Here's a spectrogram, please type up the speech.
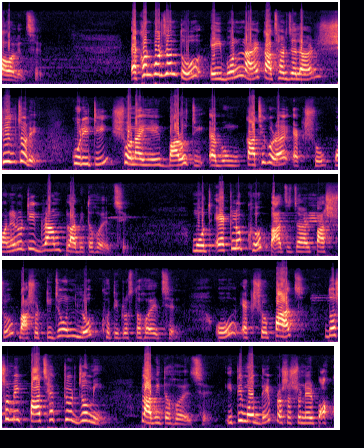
পাওয়া গেছে। এখন পর্যন্ত এই বন্যায় কাছাড় জেলার শিলচরে কুড়িটি, সোনাইয়ে বারোটি এবং কাঠিগোড়ায় একশো পনেরোটি গ্রাম প্লাবিত হয়েছে। মোট এক লক্ষ পাঁচ হাজার পাঁচশো বাষট্টি জন লোক ক্ষতিগ্রস্ত হয়েছেন ও একশো পাঁচ দশমিক পাঁচ হেক্টর জমি প্লাবিত হয়েছে। ইতিমধ্যে প্রশাসনের পক্ষ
